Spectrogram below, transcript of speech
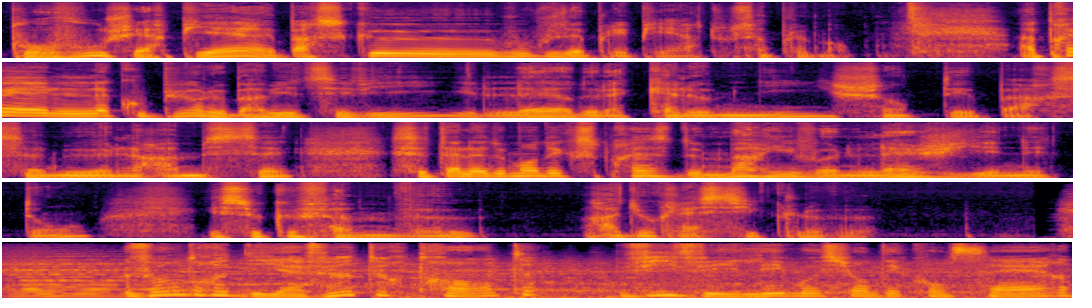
pour vous, cher Pierre, et parce que vous vous appelez Pierre, tout simplement. Après la coupure, le barbier de Séville, l'air de la calomnie, chanté par Samuel Ramsay, c'est à la demande expresse de Marie-Vonne Lagier-Netton, et ce que femme veut, Radio Classique le veut. Vendredi à 20h30, vivez l'émotion des concerts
